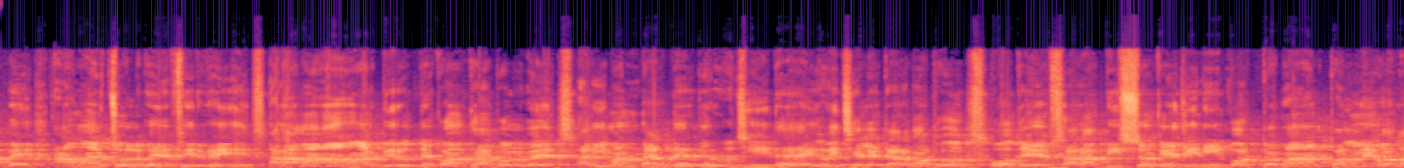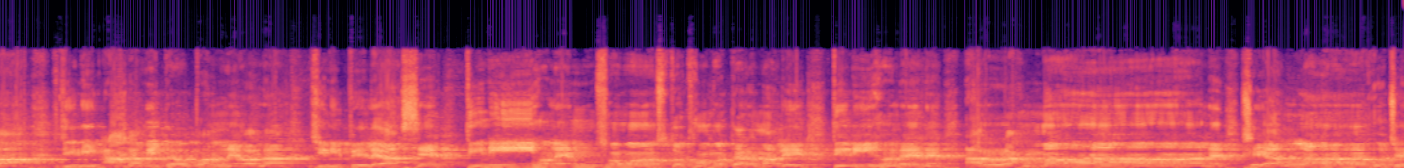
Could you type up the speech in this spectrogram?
খাবে আমার চলবে, ফিরবে, আর আমার বিরুদ্ধে কথা বলবে। আর ইমানদারদেরকে রুচি দেয় ওই ছেলেটার মতো। অতএব সারা বিশ্বকে যিনি বর্তমান পালনেওয়ালা, যিনি আগামীতেও পালনেওয়ালা, যিনি পেলে আসছেন, তিনি হলেন সমস্ত ক্ষমতার মালিক, তিনি হলেন আর রহমান। সে আল্লাহ হচ্ছে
